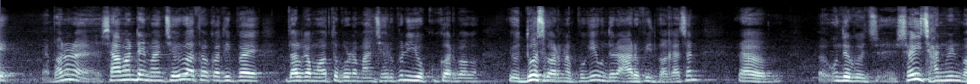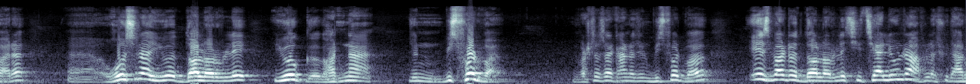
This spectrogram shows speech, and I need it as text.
भनौँ न सामान्य मान्छेहरू अथवा कतिपय दलका महत्त्वपूर्ण मान्छेहरू पनि यो कुकर्म यो दोष गर्न पुगे उनीहरू आरोपित भएका छन् र उनीहरूको सही छानबिन भएर होस् र यो दलहरूले यो घटना जुन विस्फोट भयो भ्रष्टाचार काण्ड जुन विस्फोट भयो यसबाट दलहरूले शिक्षा लिउन् र आफूलाई सुधार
